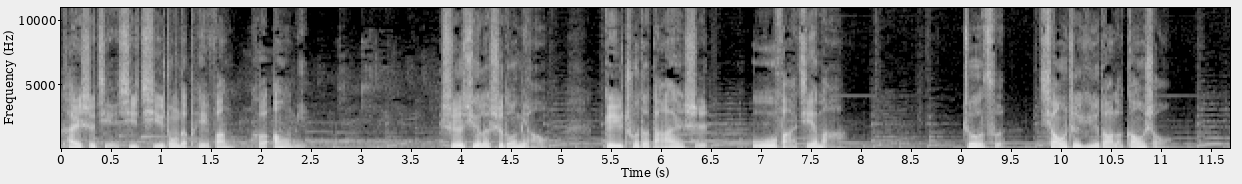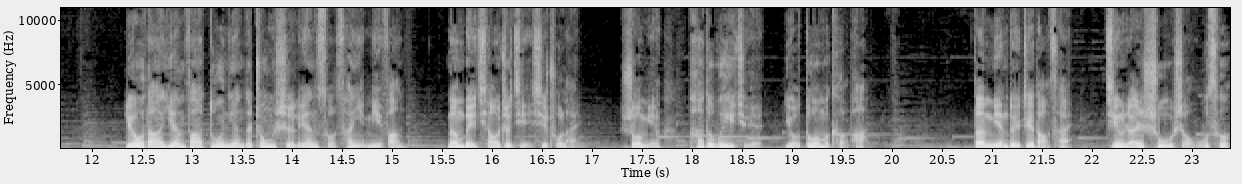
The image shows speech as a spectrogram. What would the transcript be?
开始解析其中的配方和奥秘。持续了十多秒，给出的答案是无法解码。这次乔治遇到了高手。刘达研发多年的中式连锁餐饮秘方，能被乔治解析出来，说明他的味觉有多么可怕。但面对这道菜，竟然束手无策，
